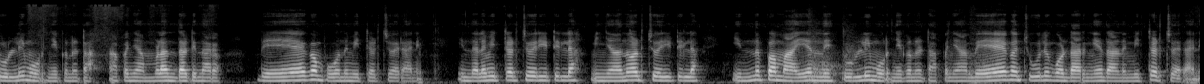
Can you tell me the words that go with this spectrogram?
തുള്ളി മുറിഞ്ഞിക്കണം കേട്ടോ. അപ്പം നമ്മളെന്താട്ടിന്നാരോ വേഗം പോകുന്നു മിറ്റടിച്ച് വരാൻ ഇന്നലെ മിറ്റടിച്ചു വരിയിട്ടില്ല മിഞ്ഞാന്നും അടിച്ചു വരിയിട്ടില്ല. ഇന്നിപ്പം മയന്ന് തുള്ളി മുറിഞ്ഞിക്കണം കേട്ടോ അപ്പം ഞാൻ വേഗം ചൂലും കൊണ്ടിറങ്ങിയതാണ് മിറ്റടിച്ച് വരാൻ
